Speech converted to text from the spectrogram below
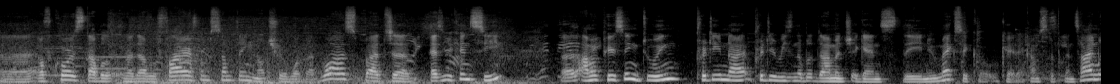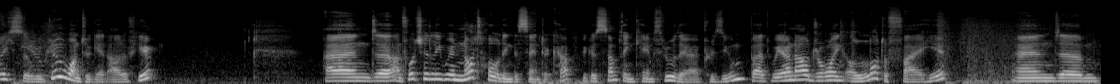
uh, of course double double fire from something not sure what that was but uh, as you can see uh, armor piercing doing pretty pretty reasonable damage against the New Mexico. Okay there comes the Prinz Heinrich so we do want to get out of here and uh, unfortunately, we're not holding the center cup because something came through there, I presume. But we are now drawing a lot of fire here. And um,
